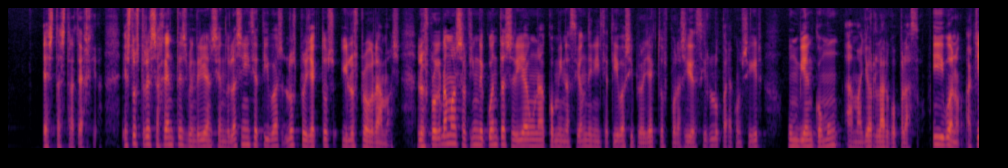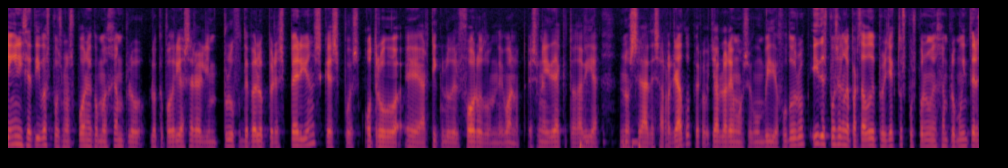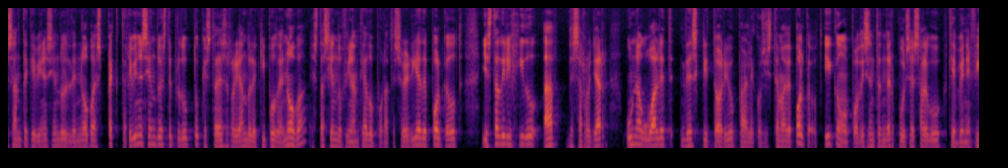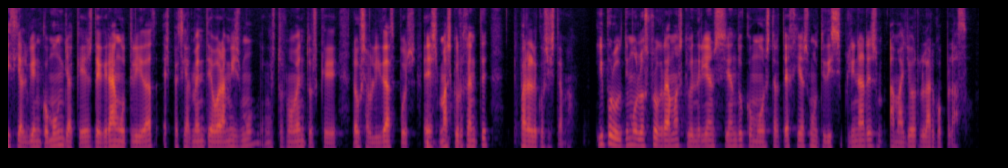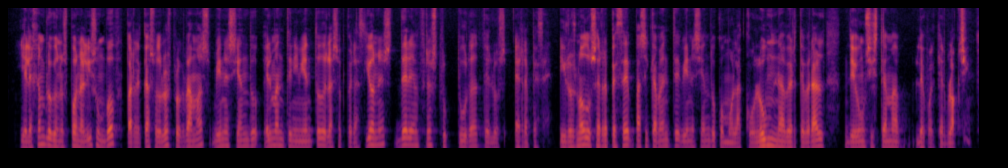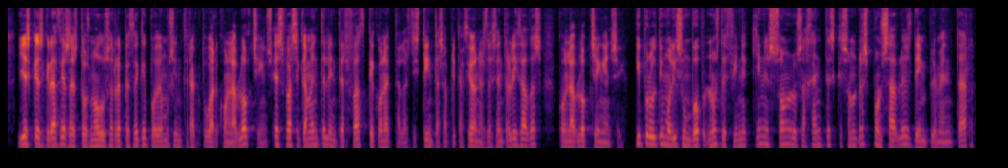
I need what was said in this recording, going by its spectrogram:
esta estrategia. Estos tres agentes vendrían siendo las iniciativas, los proyectos y los programas. Los programas, al fin de cuentas, sería una combinación de iniciativas y proyectos, por así decirlo, para conseguir un bien común a mayor largo plazo. Y bueno, aquí en iniciativas pues nos pone como ejemplo lo que podría ser el Improve Developer Experience, que es pues otro eh, artículo del foro donde, bueno, es una idea que todavía no se ha desarrollado, pero ya hablaremos en un vídeo futuro. Y después en el apartado de proyectos pues pone un ejemplo muy interesante que viene siendo el de Nova Spectre, que viene siendo este producto que está desarrollando el equipo de Nova, está siendo financiado por la tesorería de Polkadot y está dirigido a desarrollar una wallet de escritorio para el ecosistema de Polkadot. Y como podéis entender, pues es algo que beneficia al bien común, ya que es de gran utilidad, especialmente ahora mismo, en estos momentos que la usabilidad pues es más que urgente para el ecosistema. Y por último, los programas que vendrían siendo como estrategias multidisciplinares a mayor largo plazo. Y el ejemplo que nos pone Alison Bob para el caso de los programas viene siendo el mantenimiento de las operaciones de la infraestructura de los RPC. Y los nodos RPC básicamente viene siendo como la columna vertebral de un sistema de cualquier blockchain. Y es que es gracias a estos nodos RPC que podemos interactuar con la blockchain. Es básicamente la interfaz que conecta las distintas aplicaciones descentralizadas con la blockchain en sí. Y por último, Alison Bob nos define quiénes son los agentes que son responsables de implementar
